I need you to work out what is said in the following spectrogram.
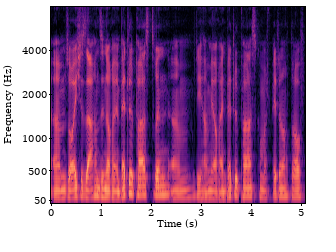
Ähm, solche Sachen sind auch im Battle Pass drin. Ähm, die haben ja auch einen Battle Pass, kommen wir später noch drauf.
